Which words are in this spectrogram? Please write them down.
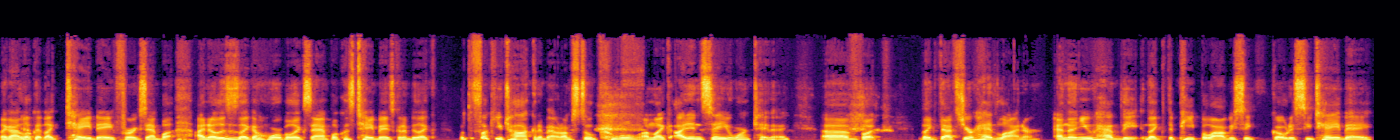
Like I look at like Tebey, for example. I know this is like a horrible example because Tebey is going to be like, "What the fuck are you talking about? I'm still cool." I'm like, I didn't say you weren't Tebey, uh, but like that's your headliner, and then you have the like the people obviously go to see Tebey,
